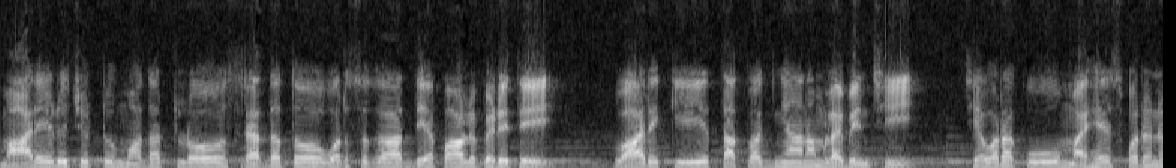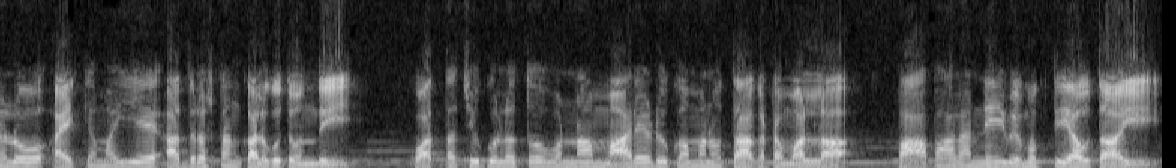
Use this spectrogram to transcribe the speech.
మారేడు చెట్టు మొదట్లో శ్రద్ధతో వరుసగా దీపాలు పెడితే వారికి తత్వజ్ఞానం లభించి చివరకు మహేశ్వరునిలో ఐక్యమయ్యే అదృష్టం కలుగుతుంది. కొత్త చిగులతో ఉన్న మారేడు కొమ్మను తాకటం వల్ల పాపాలన్నీ విముక్తి అవుతాయి.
